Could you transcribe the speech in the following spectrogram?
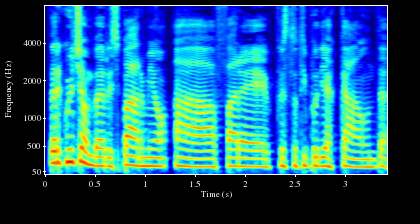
Per cui c'è un bel risparmio a fare questo tipo di account.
